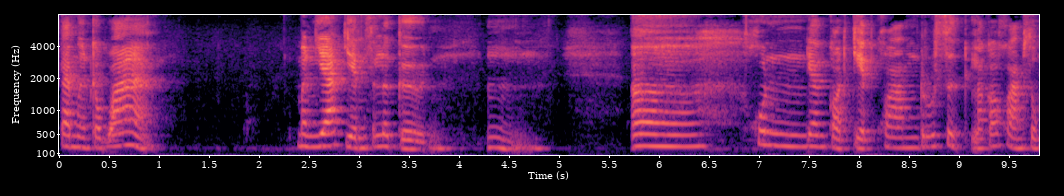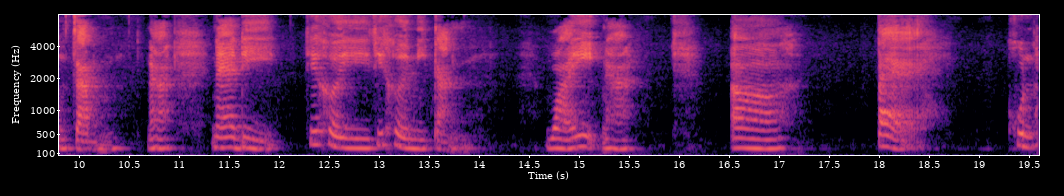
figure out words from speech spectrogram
แต่เหมือนกับว่า มันยากเย็นซะเหลือเกิน อืม เอ่อ คุณยังกอดเก็บความรู้สึกแล้วก็ความทรงจำนะคะ ในอดีตที่เคยที่เคยมีกันไว้นะคะ เอ่อ แต่ คุณพ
